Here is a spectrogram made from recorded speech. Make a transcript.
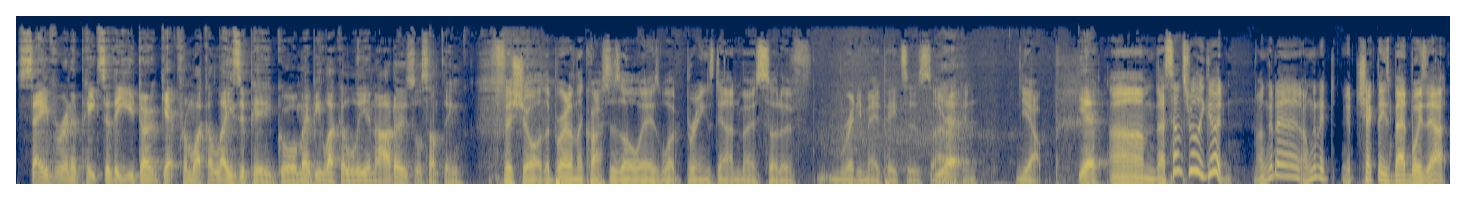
savor in a pizza that you don't get from like a Lazerpig or maybe like a Leonardo's or something. For sure, the bread on the crust is always what brings down most sort of ready-made pizzas. I Yeah. reckon. Yeah. Yeah, Um, that sounds really good. I'm gonna I'm gonna check these bad boys out.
